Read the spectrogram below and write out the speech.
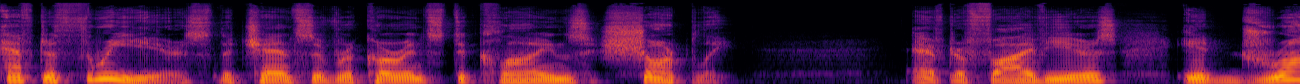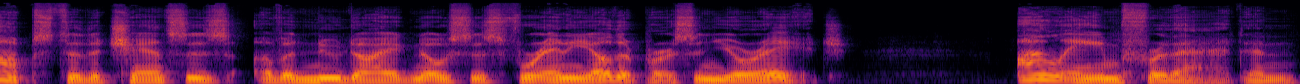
After three years, the chance of recurrence declines sharply. After five years, it drops to the chances of a new diagnosis for any other person your age. I'll aim for that and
